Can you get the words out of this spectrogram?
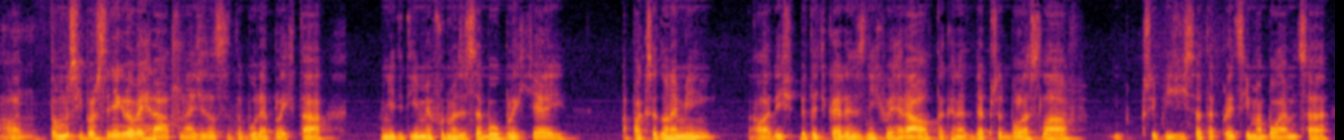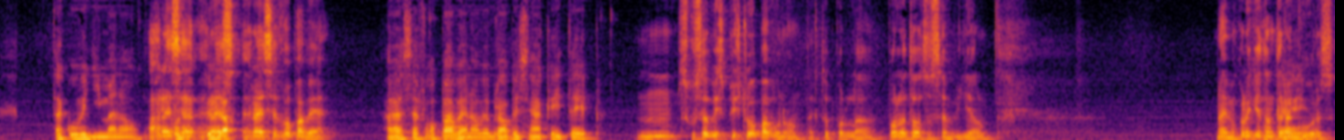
Ale hmm. to musí prostě někdo vyhrát, ne, že zase to bude plichta. Oni ty týmy furt mezi sebou plichtějí a pak se to nemění. Ale když by teďka jeden z nich vyhrál, tak hned jde před Boleslav, přiblíží se Teplicím a Bohemce, tak uvidíme, no. A hraje, jako se, hraje, hraje se v Opavě? Hraje se v Opavě, no. Vybral bys nějaký typ? Hmm, zkusil bych spíš tu Opavu, no. Tak to podle, podle toho, co jsem viděl. Nevím, kolik je tam okay. teda kurz.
